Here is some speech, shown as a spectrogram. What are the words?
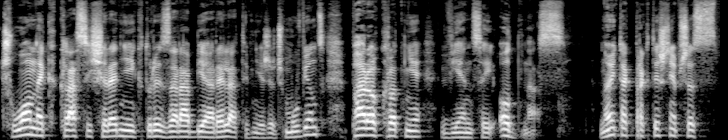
członek klasy średniej, który zarabia relatywnie rzecz mówiąc parokrotnie więcej od nas? No i tak praktycznie przez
